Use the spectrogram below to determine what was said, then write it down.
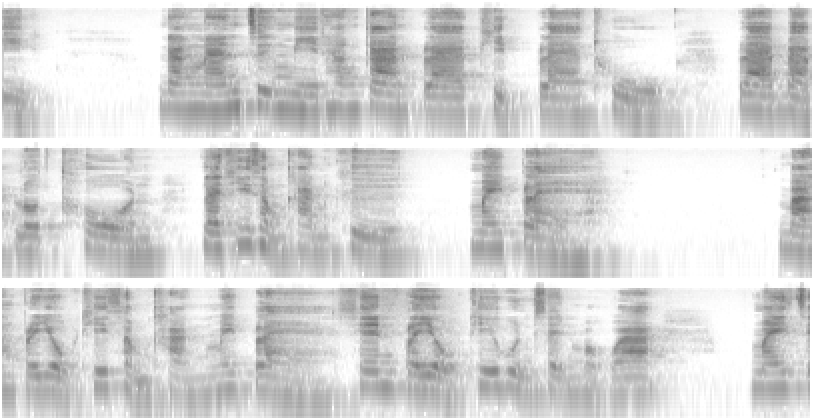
อีก ดังนั้นจึงมีทั้งการแปลผิดแปลถูก แปลแบบลดโทน และที่สำคัญคือไม่แปล บางประโยคที่สำคัญไม่แปล เช่น ประโยคที่คุณเซนบอกว่า ไม่เจ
